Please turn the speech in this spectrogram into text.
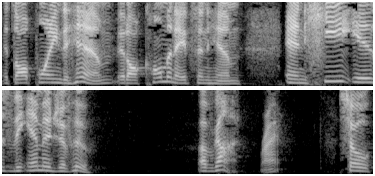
It's all pointing to Him. It all culminates in Him. And He is the image of who? Of God, right? So,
